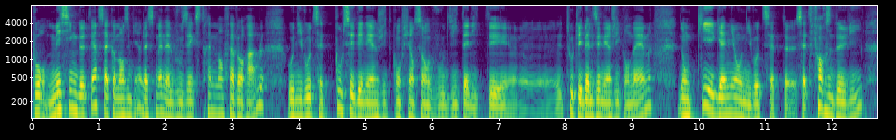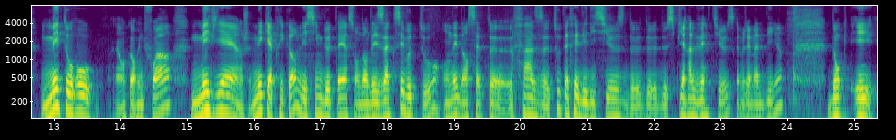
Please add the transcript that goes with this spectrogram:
Pour mes signes de terre, ça commence bien, la semaine elle vous est extrêmement favorable. Au niveau de cette poussée d'énergie, de confiance en vous, de vitalité, euh, toutes les belles énergies qu'on aime. Donc qui est gagnant au niveau de cette, cette force de vie? Mes taureaux, encore une fois, mes vierges, mes capricornes, les signes de terre sont dans des axes, c'est votre tour, on est dans cette euh, phase tout à fait délicieuse de, spirale vertueuse, comme j'aime à le dire. Donc, et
